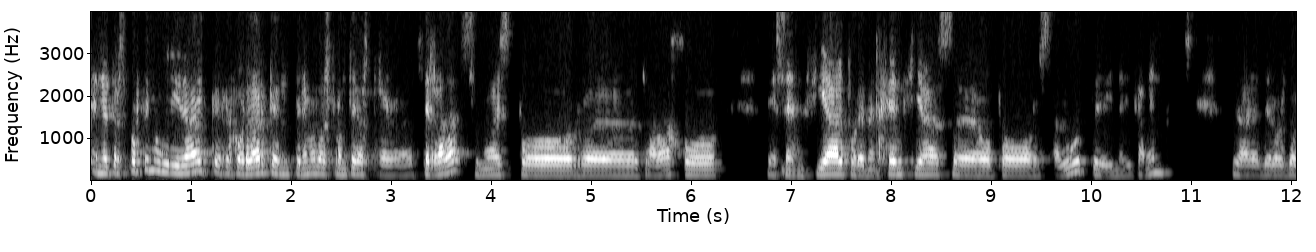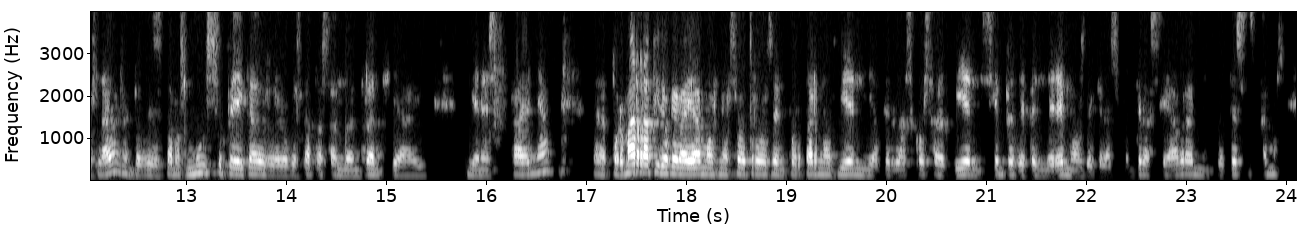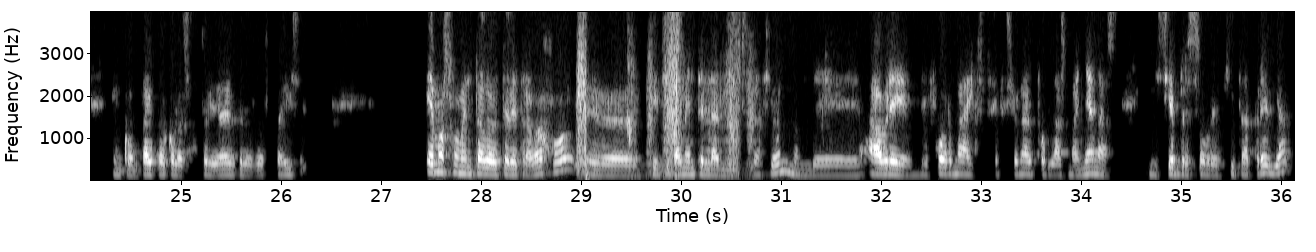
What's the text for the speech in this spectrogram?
en el transporte y movilidad hay que recordar que tenemos las fronteras cerradas, si no es por eh, trabajo esencial, por emergencias eh, o por salud y medicamentos de los dos lados. Entonces estamos muy supeditados a lo que está pasando en Francia y, en España. por más rápido que vayamos nosotros en portarnos bien y hacer las cosas bien, siempre dependeremos de que las fronteras se abran. Entonces estamos en contacto con las autoridades de los dos países. Hemos fomentado el teletrabajo, eh, principalmente en la administración, donde abre de forma excepcional por las mañanas y siempre sobre cita previa.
